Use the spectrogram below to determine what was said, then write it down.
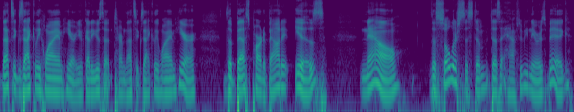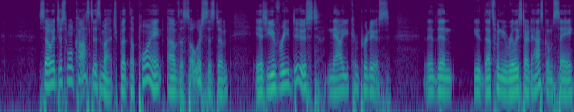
that's exactly why I'm here. You've got to use that term. That's exactly why I'm here. The best part about it is now the solar system doesn't have to be near as big. So it just won't cost as much. But the point of the solar system is you've reduced, now you can produce. And then you, that's when you really start to ask them, say,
